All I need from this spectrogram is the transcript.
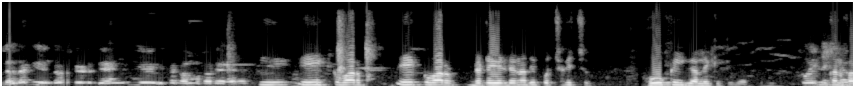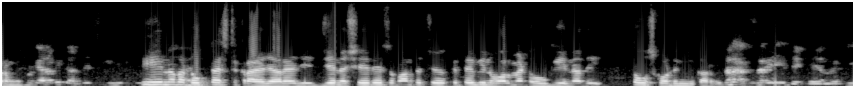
ਲੱਗਦਾ ਕਿ ਇੰਟਰਸਟੇਟ ਗੈਂਗ ਵੀ ਇਹ ਇੱਥੇ ਕੰਮ ਕਰ ਰਿਹਾ ਹੈ ਕਿ ਇਹ ਇੱਕ ਵਾਰ ਇੱਕ ਵਾਰ ਡਿਟੇਲਡ ਇਹਨਾਂ ਦੀ ਪੁੱਛਗਿੱਛ ਹੋ ਕੇ ਹੀ ਗੱਲ ਇਹ ਕੀਤੀ ਜਾ ਸਕਦੀ। ਕੋਈ Confirm। ਵਗੈਰਾ ਵੀ ਕਰਦੇ ਸੀ ਇਹ ਇਹਨਾਂ ਦਾ ਡੋਪ ਟੈਸਟ ਕਰਾਇਆ ਜਾ ਰਿਹਾ ਜੀ ਜੇ ਨਸ਼ੇ ਦੇ ਸਬੰਧ 'ਚ ਕਿਤੇ ਵੀ ਇਨਵੋਲਵਮੈਂਟ ਹੋਊਗੀ ਇਹਨਾਂ ਦੀ ਤਾਂ ਉਸ ਅਕੋਰਡਿੰਗ ਵੀ ਕਾਰਵਾਈ ਸਰ ਅਕਸਰ ਇਹ ਦੇਖਿਆ ਜਾਂਦਾ ਕਿ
